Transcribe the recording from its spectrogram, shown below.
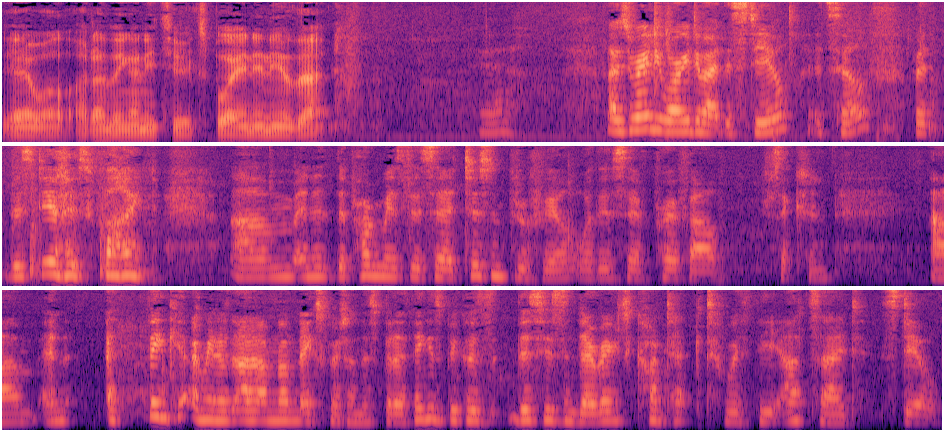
Yeah, well, I don't think I need to explain any of that. Yeah. I was really worried about the steel itself, but the steel is fine. Um, and the problem is this uh, tussenprofiel, or this uh, profile section. Um, and I think, I mean, I'm not an expert on this, but I think it's because this is in direct contact with the outside steel,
